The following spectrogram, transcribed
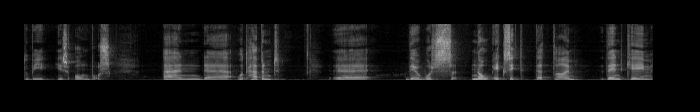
to be his own boss. And uh, what happened? Uh, there was no exit that time. Then came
